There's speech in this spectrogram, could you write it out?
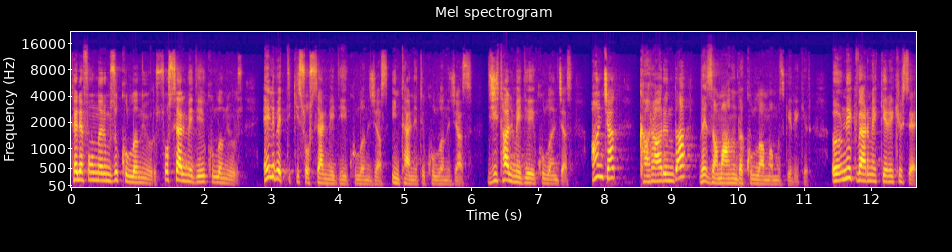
Telefonlarımızı kullanıyoruz, sosyal medyayı kullanıyoruz. Elbette ki sosyal medyayı kullanacağız, interneti kullanacağız, dijital medyayı kullanacağız. Ancak kararında ve zamanında kullanmamız gerekir. Örnek vermek gerekirse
